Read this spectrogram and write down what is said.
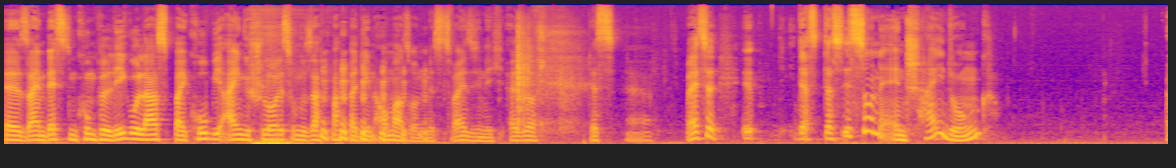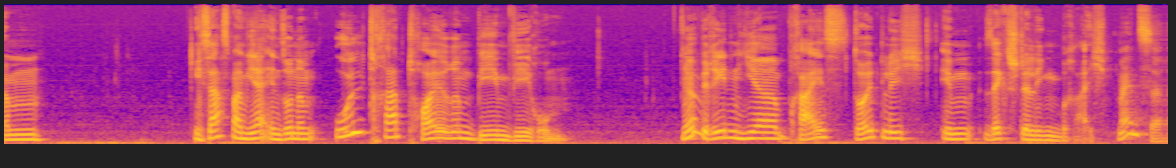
äh, seinen besten Kumpel Legolas bei Kobi eingeschleust und gesagt, mach bei denen auch mal so einen Mist, weiß ich nicht. Also das, ja. weißt du, äh, das, das ist so eine Entscheidung. Ähm, ich sag's mal wieder, in so einem ultra teuren BMW rum. Ja, wir reden hier Preis deutlich im sechsstelligen Bereich. Meinst du?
